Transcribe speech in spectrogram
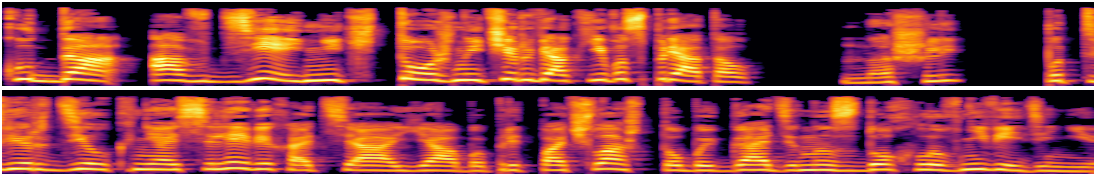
«Куда Авдей, ничтожный червяк, его спрятал?» «Нашли», подтвердил князь Леви, хотя я бы предпочла, чтобы гадина сдохла в неведении.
